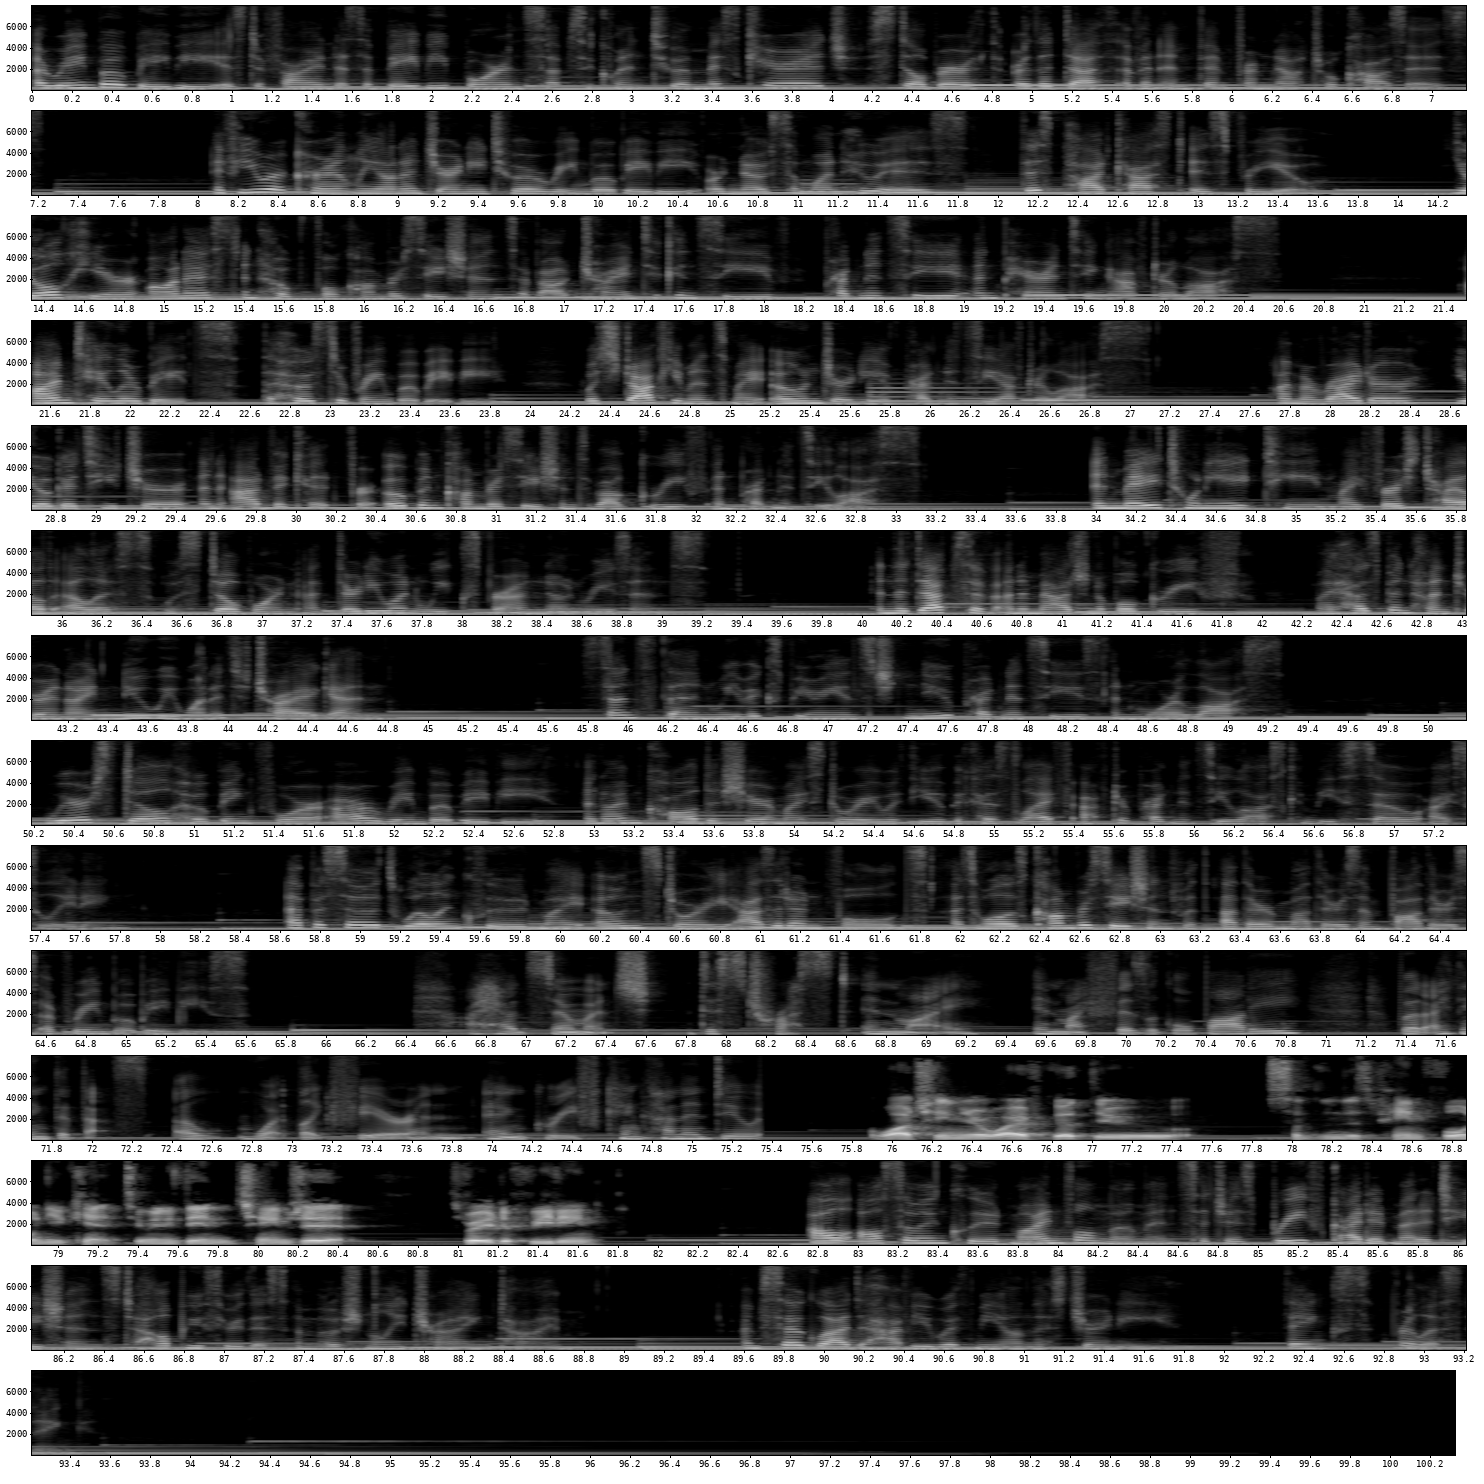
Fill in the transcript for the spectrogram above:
A rainbow baby is defined as a baby born subsequent to a miscarriage, stillbirth, or the death of an infant from natural causes. If you are currently on a journey to a rainbow baby or know someone who is, this podcast is for you. You'll hear honest and hopeful conversations about trying to conceive, pregnancy, and parenting after loss. I'm Taylor Bates, the host of Rainbow Baby, which documents my own journey of pregnancy after loss. I'm a writer, yoga teacher, and advocate for open conversations about grief and pregnancy loss. In May 2018, my first child, Ellis, was stillborn at 31 weeks for unknown reasons. In the depths of unimaginable grief, my husband Hunter and I knew we wanted to try again. Since then, we've experienced new pregnancies and more loss. We're still hoping for our rainbow baby, and I'm called to share my story with you because life after pregnancy loss can be so isolating. Episodes will include my own story as it unfolds, as well as conversations with other mothers and fathers of rainbow babies. I had so much distrust in my in my physical body, but I think that that's a, what like fear and, and grief can kind of do. Watching your wife go through something that's painful and you can't do anything to change it, it's very defeating. I'll also include mindful moments such as brief guided meditations to help you through this emotionally trying time. I'm so glad to have you with me on this journey. Thanks for listening.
